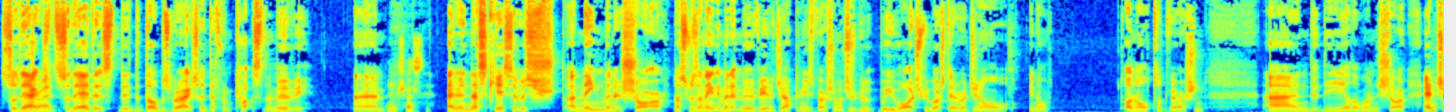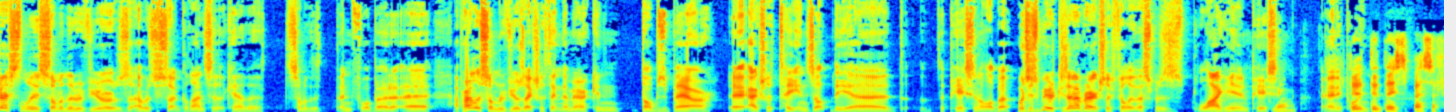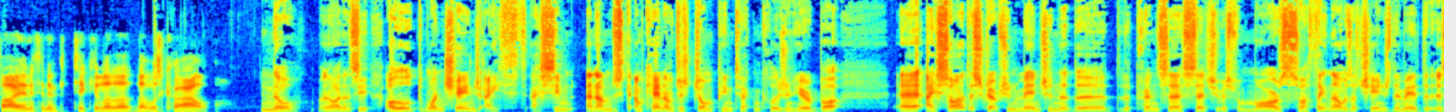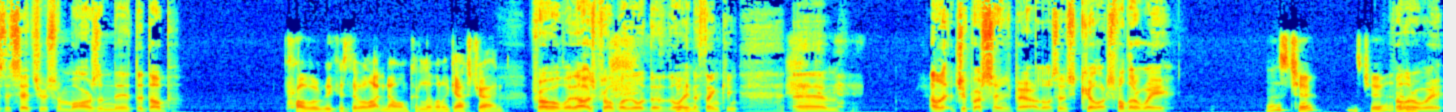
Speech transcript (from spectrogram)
So the actually, right. so the edits, the, the dubs were actually different cuts of the movie. Um, Interesting. And in this case, it was sh- a nine minute shorter. This was a ninety minute movie, the Japanese version, which we, we watched. We watched the original, you know, unaltered version and the other one short. Interestingly, some of the reviewers, I was just sort of glancing at kind of the, some of the info about it. Uh, apparently, some reviewers actually think the American dub's better. It actually tightens up the uh, the pacing a little bit, which is weird because I never actually felt like this was lagging in pacing yeah. at any point. Did, did, they specify anything in particular that, that was cut out? No, no, I didn't see. Although one change I I seem, and I'm just I'm kind of just jumping to a conclusion here, but uh, I saw a description mention that the the princess said she was from Mars, so I think that was a change they made. As they said she was from Mars in the, the dub. Probably because they were like, no one can live on a gas giant. Probably that was probably the, the, line of thinking. Um, like, Jupiter sounds better though. It sounds cooler. It's further away. That's true. That's true. Further um, away.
